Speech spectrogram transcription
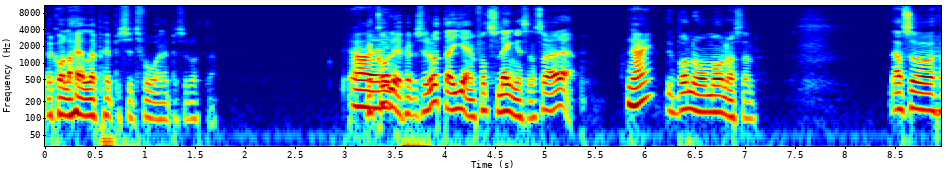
Jag kollar hellre på Episod 2 än Episod 8. ja Jag kollade på Episod 8 igen för inte så länge sedan, sa jag det? Nej. Det är bara några månader sedan. Alltså...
